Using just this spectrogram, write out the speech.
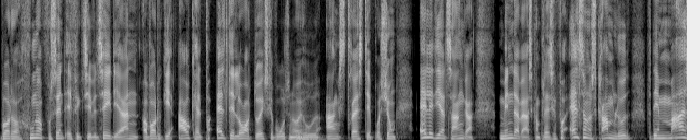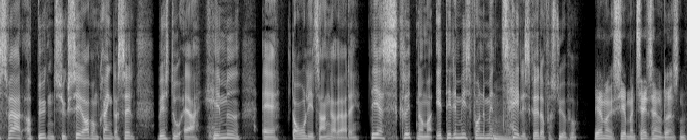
hvor du har 100% effektivitet i hjernen, og hvor du giver afkald på alt det lort, du ikke skal bruge til noget mm. i hovedet. Angst, stress, depression, alle de her tanker, mindreværdskomplekser. Få alt sådan noget skrammel ud, for det er meget svært at bygge en succes op omkring dig selv, hvis du er hæmmet af dårlige tanker hver dag. Det er skridt nummer et. Det er det mest fundamentale mm. skridt at få styr på. Ja, man kan sige, at mentaltræneruddannelsen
